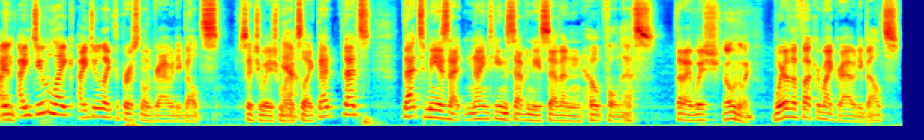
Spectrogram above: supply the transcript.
I, And- I do like I do like the personal gravity belts situation where Yeah. it's like that that's that to me is that 1977 hopefulness that I wish Totally. where the fuck are my gravity belts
